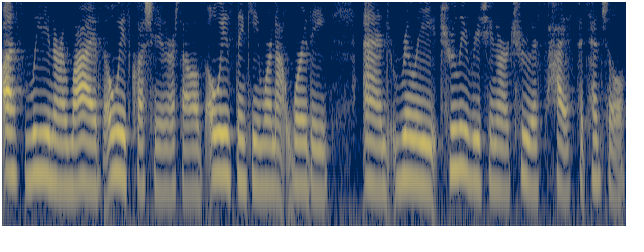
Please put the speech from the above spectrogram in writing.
us leading our lives always questioning ourselves always thinking we're not worthy and really truly reaching our truest highest potential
